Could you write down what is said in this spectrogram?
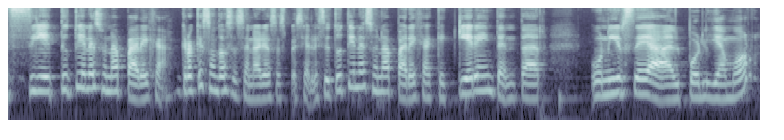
si tú tienes una pareja, creo que son dos escenarios especiales. Si tú tienes una pareja que quiere intentar unirse al poliamor,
